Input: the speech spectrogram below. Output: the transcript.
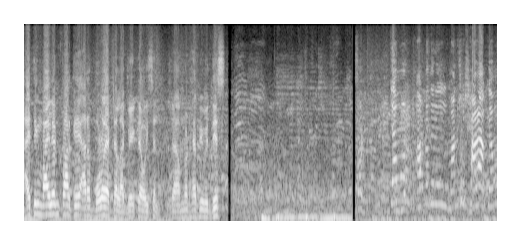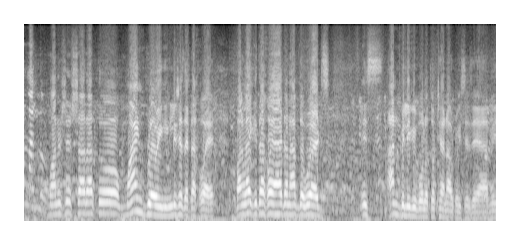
আই থিঙ্ক মাইল্যান্ড পার্কে আরও বড় একটা লাগবে এটা হইছে না। এটা I'm not happy with this মানুষের সারা তো মাইন্ড ব্লোয়িং ইংলিশে যেটা কয় বাংলায় কিতা কয় I don't have the words is unbelievable তো টেন আউট হয়েছে যে আমি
